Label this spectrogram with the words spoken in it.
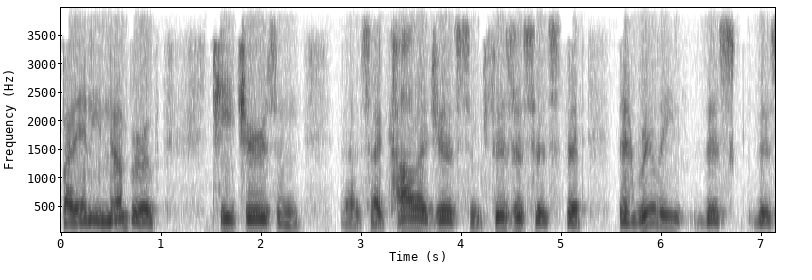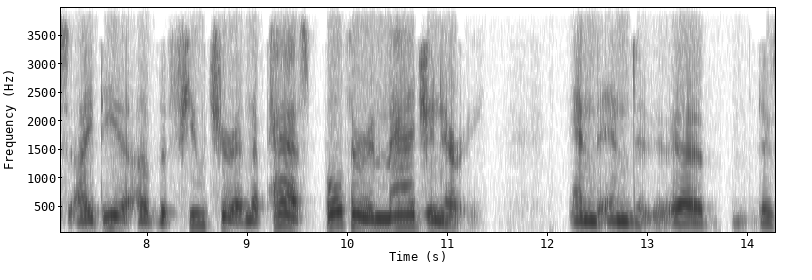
by any number of teachers and uh, psychologists and physicists that that really this this idea of the future and the past both are imaginary, and and uh, there's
